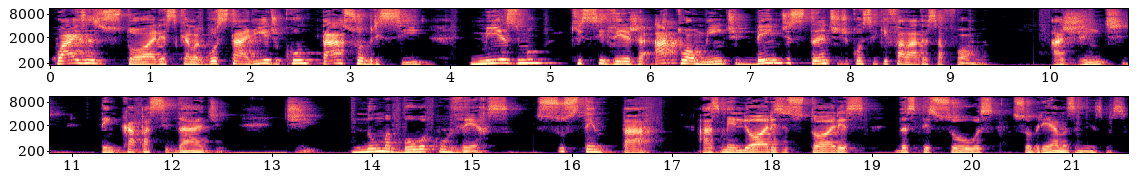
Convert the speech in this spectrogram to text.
Quais as histórias que ela gostaria de contar sobre si, mesmo que se veja atualmente bem distante de conseguir falar dessa forma a gente tem capacidade de, numa boa conversa, sustentar as melhores histórias das pessoas sobre elas mesmas.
